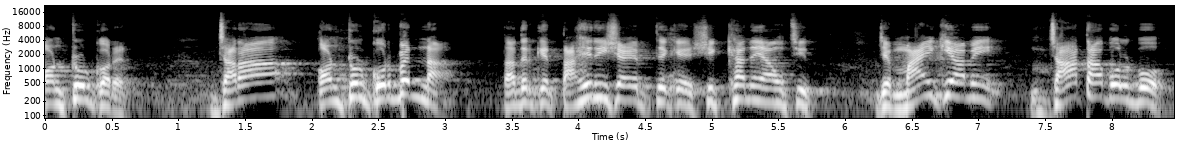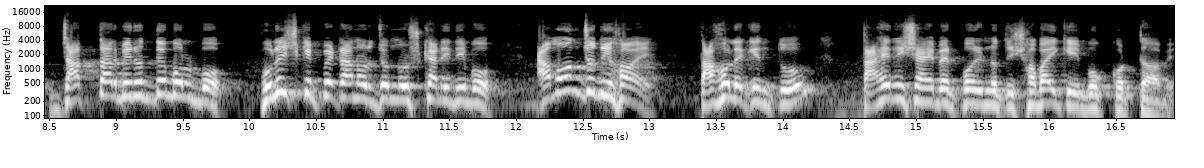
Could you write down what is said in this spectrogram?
কন্ট্রোল করেন। যারা কন্ট্রোল করবেন না, তাদেরকে তাহেরি সাহেব থেকে শিক্ষা নেওয়া উচিত। যে মাইকে আমি যা তা বলব, যাত্রার বিরুদ্ধে বলব, পুলিশকে পেটানোর জন্য উস্কানি দিব, এমন যদি হয়, তাহলে কিন্তু তাহেরি সাহেবের পরিণতি সবাইকেই ভোগ করতে হবে।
